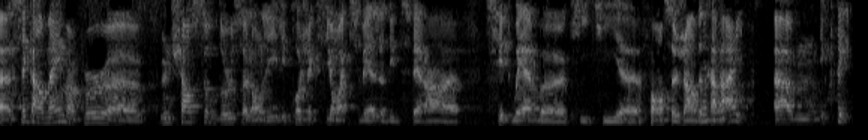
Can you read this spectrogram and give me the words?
euh, c'est quand même un peu euh, une chance sur deux selon les, projections actuelles des différents euh, sites web qui, font ce genre de mm-hmm. travail. écoutez,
